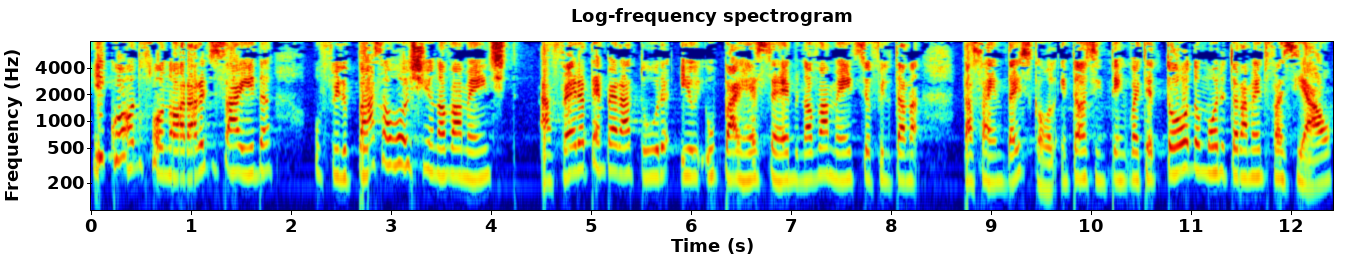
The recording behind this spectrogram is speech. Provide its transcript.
E quando for no horário de saída, o filho passa o rostinho novamente, afere a temperatura e o pai recebe novamente, seu filho está tá saindo da escola. Então, assim, tem, vai ter todo o monitoramento facial.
